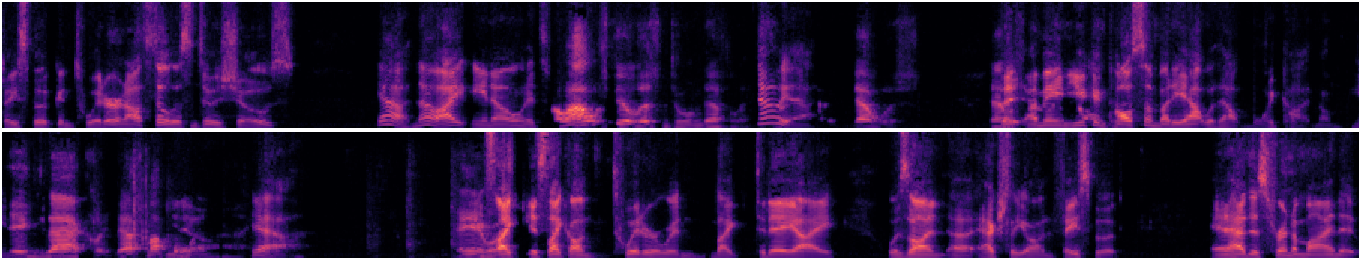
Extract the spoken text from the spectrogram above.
Facebook and Twitter, and I'll still listen to his shows. Yeah, no, I you know it's. oh, I would still listen to him definitely. Oh yeah, That was. That but was I mean, you can call somebody out without boycotting them. You know? exactly. That's my You point. know, yeah. Anyway, It's like it's like on Twitter when like today I was on uh, actually on Facebook and I had this friend of mine that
